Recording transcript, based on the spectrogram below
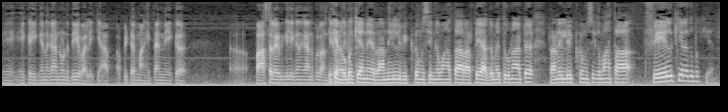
ඒක ඉගෙන ගන්න ඕන දේවල්. අපිට මම හිතන්නේ ඒක පාසලකට ගිහලා ඉගෙන ගන්න පුළුවන්. ඒ කියන්නේ ඔබ කියන්නේ රනිල් වික්‍රමසිංහ මහතා රටේ අගමැති වුණාට රනිල් වික්‍රමසිංහ මහතා ෆේල් කියලාද ඔබ කියන්නේ?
